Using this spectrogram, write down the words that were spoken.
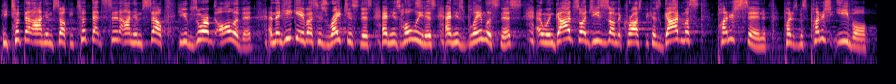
He took that on himself. He took that sin on himself. He absorbed all of it. And then he gave us his righteousness and his holiness and his blamelessness. And when God saw Jesus on the cross, cross because God must punish sin, must punish evil.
